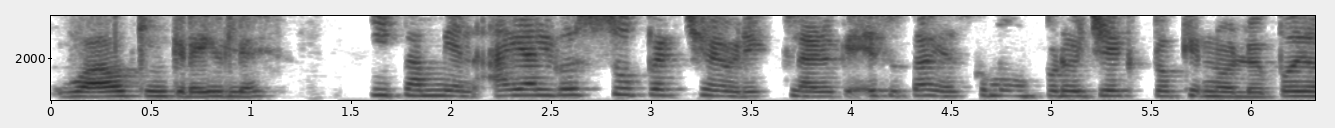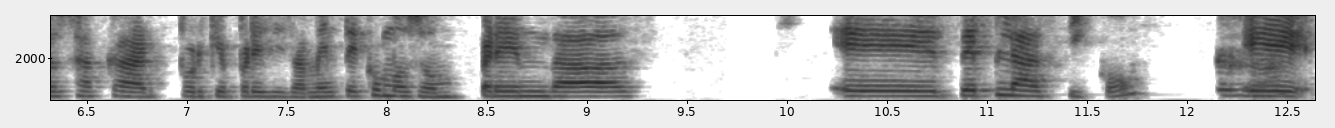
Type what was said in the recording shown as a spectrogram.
¡Wow! ¡Qué increíble! Y también hay algo súper chévere, claro que eso todavía es como un proyecto que no lo he podido sacar porque precisamente como son prendas eh, de plástico, eh,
